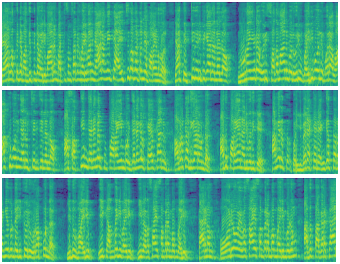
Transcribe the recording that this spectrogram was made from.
കേരളത്തിന്റെ മദ്യത്തിന്റെ വരുമാനം മറ്റു സംസ്ഥാനങ്ങളുടെ വരുമാനം ഞാൻ അങ്ങേക്ക് അയച്ചു തന്നിട്ടല്ലേ പറയുന്നത് ഞാൻ തെറ്റിദ്ധരിപ്പിക്കാനല്ലോ നുണയുടെ ഒരു ശതമാനം പോലും ഒരു വരി പോലും ഒരു വാക്ക് പോലും ഞാൻ ഉച്ചരിച്ചില്ലല്ലോ. ആ സത്യം ജനങ്ങൾ പറയുമ്പോൾ ജനങ്ങൾ കേൾക്കാനും അവർക്ക് അധികാരമുണ്ട്. അത് പറയാൻ അനുവദിക്കേ. അങ്ങനെ ഇവരൊക്കെ രംഗത്തിറങ്ങിയതുകൊണ്ട് എനിക്കൊരു ഉറപ്പുണ്ട്. ഇത് വരും. ഈ കമ്പനി വരും. ഈ വ്യവസായ സംരംഭം വരും. കാരണം ഓരോ വ്യവസായ സംരംഭം വരുമ്പോഴും അത് തകർക്കാൻ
